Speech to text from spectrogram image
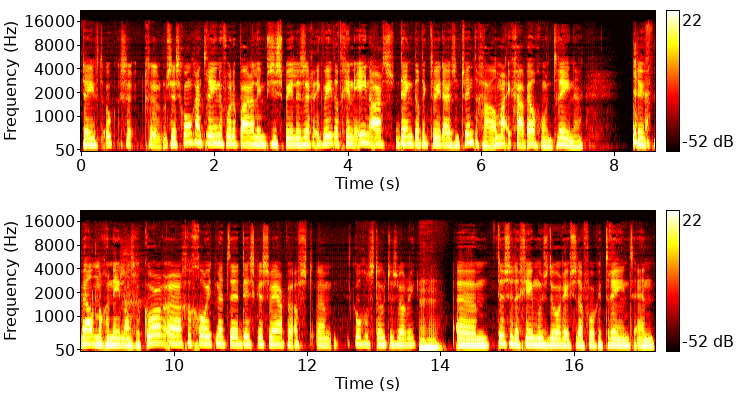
Ze, heeft ook, ze, ze is gewoon gaan trainen voor de Paralympische Spelen. Ze zegt, ik weet dat geen één arts denkt dat ik 2020 haal, maar ik ga wel gewoon trainen. Ze heeft wel nog een Nederlands record eh, gegooid met eh discuswerpen, of ehm, kogelstoten, sorry. Mhm. Ehm, tussen de chemo's door heeft ze daarvoor getraind. En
